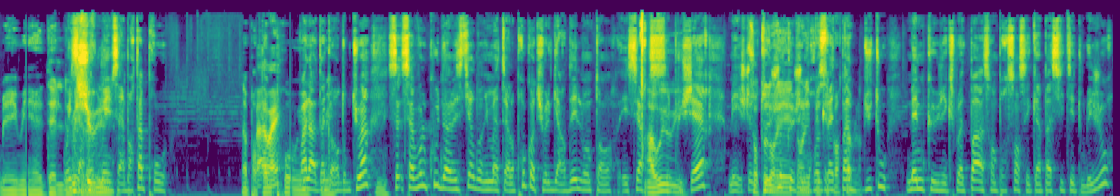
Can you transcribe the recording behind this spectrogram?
Mais, mais Dell, oui, un- c'est un portable pro. Un portable Ah ouais. pro. oui. Voilà, d'accord. Donc tu vois, Oui. ça, ça vaut le coup d'investir dans du matériel pro quand tu veux le garder longtemps? Et certes, Ah oui, c'est oui. plus cher, mais je te, Surtout te dans jure les- que je ne regrette portables. pas du tout, même que j'exploite pas à 100% ses capacités tous les jours,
